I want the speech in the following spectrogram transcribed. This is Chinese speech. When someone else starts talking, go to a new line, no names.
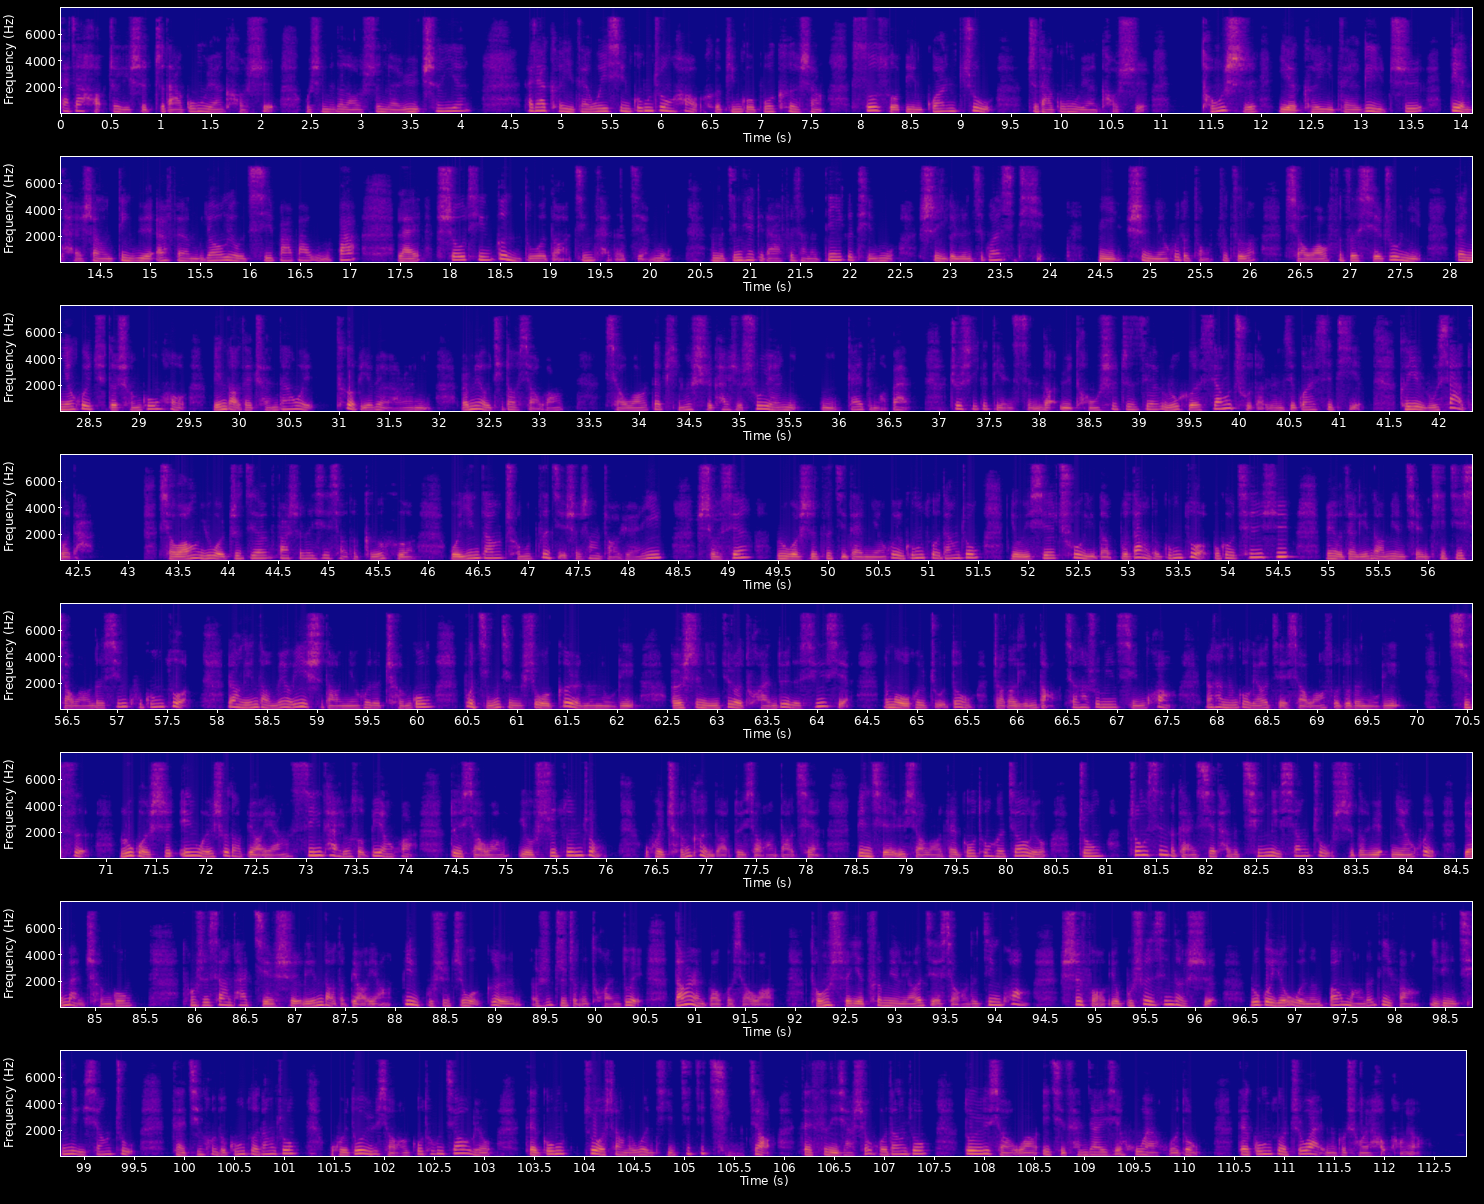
大家好，这里是智达公务员考试，我是你们的老师暖玉生烟。大家可以在微信公众号和苹果播客上搜索并关注智达公务员考试，同时也可以在荔枝电台上订阅 FM 幺六七八八五八来收听更多的精彩的节目。那么今天给大家分享的第一个题目是一个人际关系题。你是年会的总负责，小王负责协助你。在年会取得成功后，领导在全单位特别表扬了你，而没有提到小王。小王在平时开始疏远你，你该怎么办？这是一个典型的与同事之间如何相处的人际关系题，可以如下作答。小王与我之间发生了一些小的隔阂，我应当从自己身上找原因。首先，如果是自己在年会工作当中有一些处理的不当的工作，不够谦虚，没有在领导面前提及小王的辛苦工作，让领导没有意识到年会的成功不仅仅是我个人的努力，而是凝聚了团队的心血，那么我会主动找到领导，向他说明情况，让他能够了解小王所做的努力。其次，如果是因为受到表扬，心态有所变化，对小王有失尊重，我会诚恳的对小王道歉，并且与小王在沟通和交流中，衷心的感谢他的倾力相助，使得圆年会圆满成功。同时向他解释，领导的表扬并不是指我个人，而是指整个团队，当然包括小王。同时也侧面了解小王的近况，是否有不顺心的事，如果有我能帮忙的地方，一定倾力相助。在今后的工作当中，我会多与小王沟通交流，在工作上的问题积极请教，在私底下生活当中多与小王一起参加一些户外活动，在工作之外能够成为好朋友。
